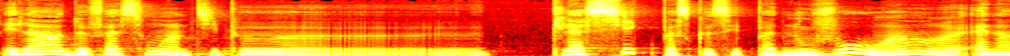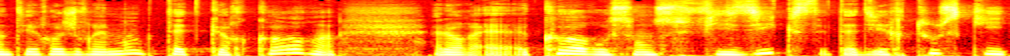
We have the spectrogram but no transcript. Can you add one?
Et là, de façon un petit peu euh, classique, parce que c'est pas nouveau, hein, elle interroge vraiment tête, cœur, corps. Alors, euh, corps au sens physique, c'est-à-dire tout ce qui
